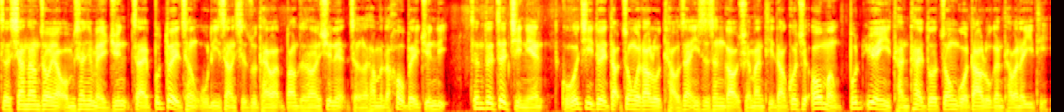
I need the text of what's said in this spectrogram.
这相当重要。我们相信美军在不对称武力上协助台湾，帮助台湾训练、整合他们的后备军力。针对这几年国际对大中国大陆挑战意识升高，雪曼提到，过去欧盟不愿意谈太多中国大陆跟台湾的议题，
